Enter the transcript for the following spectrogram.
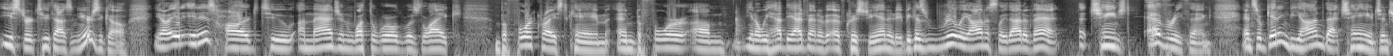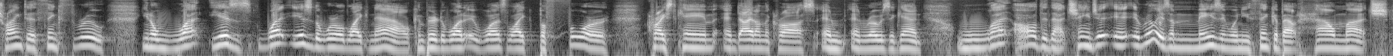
Easter 2,000 years ago. You know, it, it is hard to imagine what the world was like before Christ came and before, um, you know, we had the advent of, of Christianity, because really, honestly, that event changed everything. And so getting beyond that change and trying to think through, you know, what is what is the world like now compared to what it was like before Christ came and died on the cross and and rose again. What all did that change? It, it, really is amazing when you think about how much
